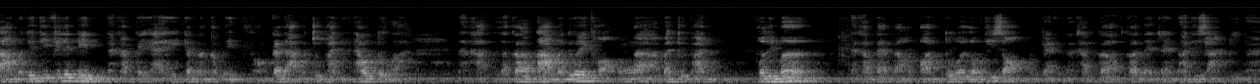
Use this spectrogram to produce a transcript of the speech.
ตามมาด้วยที่ฟิลิปปินส์นะครับขยายกำลังการผลิตของกระดาษบรรจุภัณฑ์เท่าตัวนะครับแล้วก็ตามมาด้วยของบรรจุภัณฑ์โพลิเมอร์นะครับแบบอ่อนตัวลงที่ 2 เหมือนกันนะครับก็ก็ในไตรมาสที่ 3 ปีหน้า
